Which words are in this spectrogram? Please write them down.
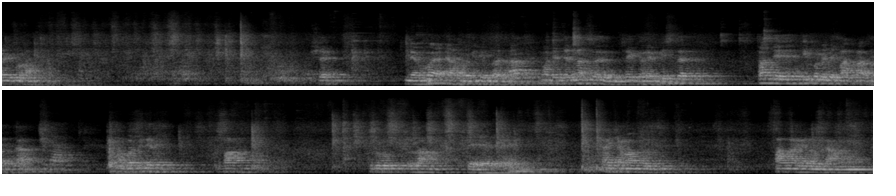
regulată. Și nevoia de a vorbi de pătrat mă determinat să trec în revistă toate tipurile de pătrate, da? Da. Am vorbit de patrulantere. Aici am avut paralelogramul.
